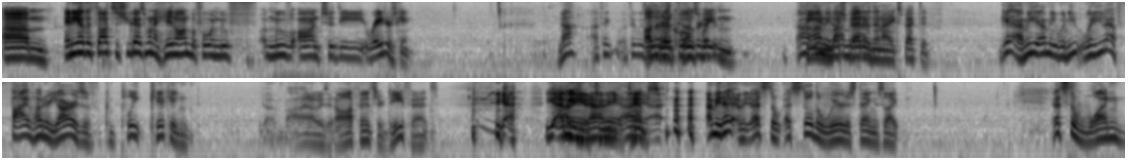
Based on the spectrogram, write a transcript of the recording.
Um, any other thoughts that you guys want to hit on before we move move on to the Raiders game? Nah, I think I think we Other than Corliss Waitman Oh, being I mean, much I mean, better I- than I expected. Yeah, I mean, I mean, when you when you have 500 yards of complete kicking, uh, I don't know, is it offense or defense? yeah, yeah. I, mean, you have too I many mean, I mean, attempts. I, mean, I, I mean, that's the that's still the weirdest thing. Is like that's the one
